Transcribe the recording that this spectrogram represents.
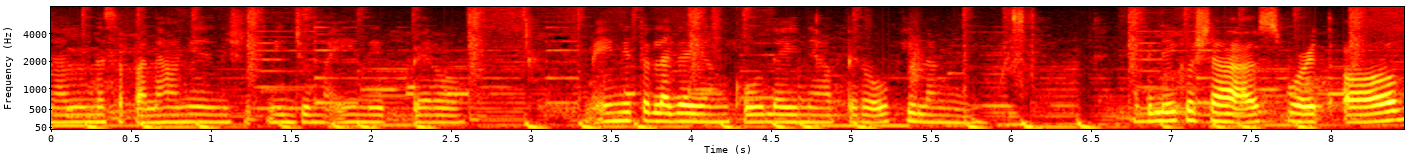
lalo na sa panahon ngayon medyo mainit pero mainit talaga yung kulay niya pero okay lang yun nabili ko siya as worth of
